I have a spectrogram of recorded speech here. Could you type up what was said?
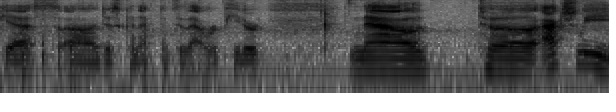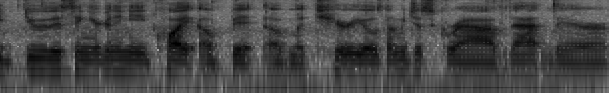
guess, uh, just connected to that repeater. Now, to actually do this thing, you're to need quite a bit of materials. Let me just grab that there,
